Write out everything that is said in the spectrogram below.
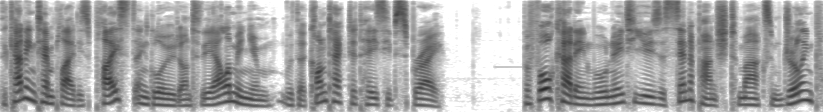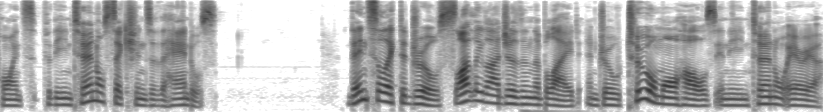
The cutting template is placed and glued onto the aluminium with a contact adhesive spray. Before cutting, we'll need to use a centre punch to mark some drilling points for the internal sections of the handles. Then select a drill slightly larger than the blade and drill two or more holes in the internal area.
